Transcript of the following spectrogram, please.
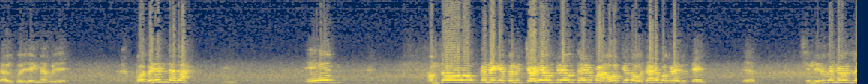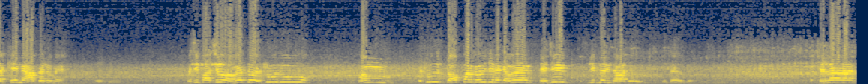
ગાળું પડી જાય ના પડી જાય? બગડે ને દાદા. એ આમ તો કને કે પેલું ચડે ઉતરે એવું થયું પણ આ વખતે તો વધારે બગડેલું એમ? પછી નીરુબેન લખીને આપેલું મેં. પછી? પછી પાછું હવે તો એટલું બધું આમ એટલું બધું ટોપ પર ગયું છે ને કે હવે સહેજે સ્લીપ નથી થવા દેવું. છેલ્લા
